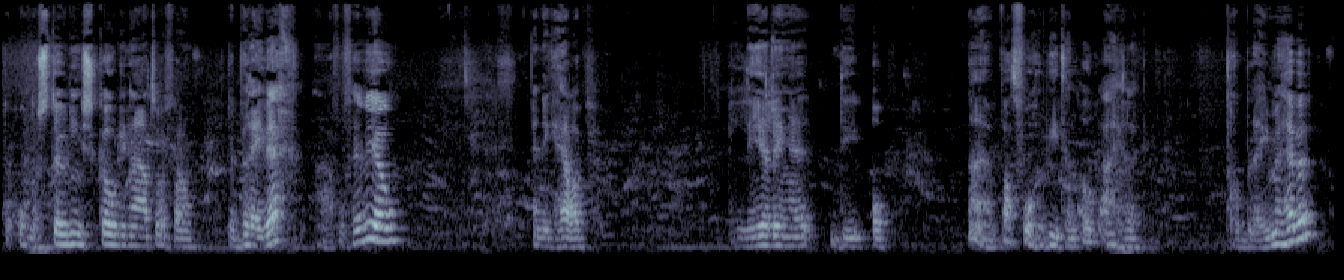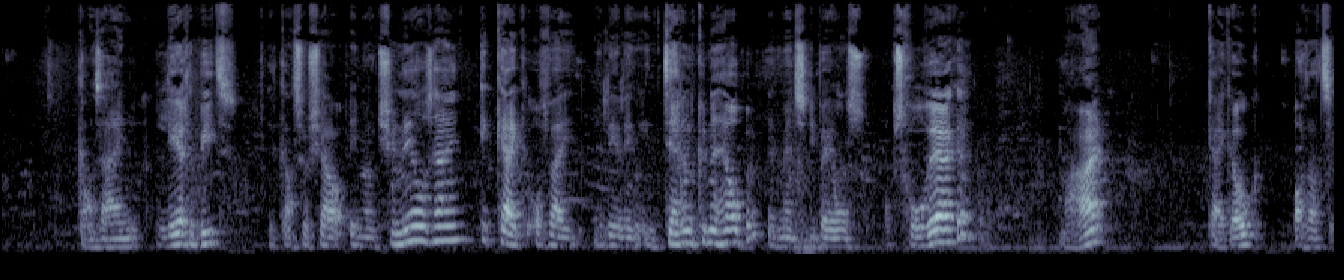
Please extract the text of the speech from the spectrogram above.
de ondersteuningscoördinator van de Breeweg, HAVO VWO. En ik help leerlingen die op nou ja, wat voor gebied dan ook eigenlijk problemen hebben. Het kan zijn leergebied, het kan sociaal-emotioneel zijn. Ik kijk of wij de leerlingen intern kunnen helpen met mensen die bij ons op school werken. Maar kijk ook of dat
